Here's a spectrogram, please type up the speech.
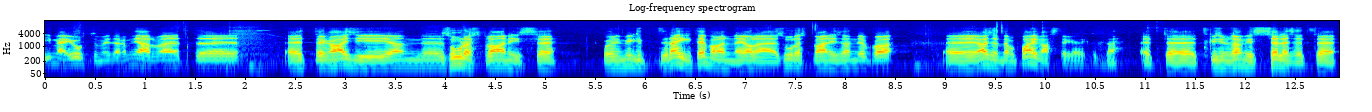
imejuhtumeid, aga mina arvan, et, et ega asi on suures plaanis, kui mingit räiget ebaõnne ei ole, suures plaanis on juba eh, asjad nagu paigas tegelikult, noh. et, et küsimus ongi siis selles, et,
